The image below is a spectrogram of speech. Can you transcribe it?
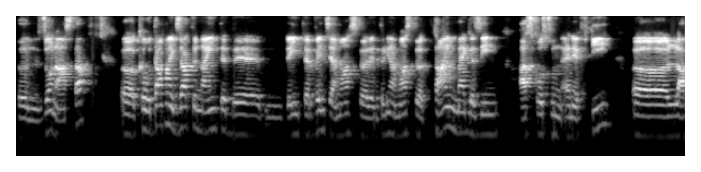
în zona asta. Uh, căutam exact înainte de, de intervenția noastră, de întâlnirea noastră, Time Magazine a scos un NFT. Uh, la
